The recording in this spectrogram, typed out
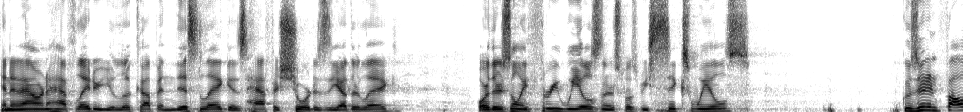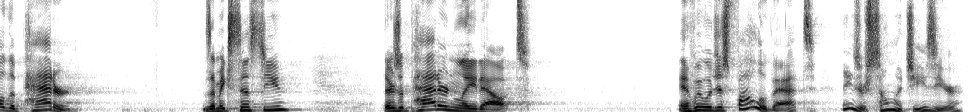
And an hour and a half later, you look up and this leg is half as short as the other leg. Or there's only three wheels and there's supposed to be six wheels. Because we didn't follow the pattern. Does that make sense to you? There's a pattern laid out. And if we would just follow that, things are so much easier.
